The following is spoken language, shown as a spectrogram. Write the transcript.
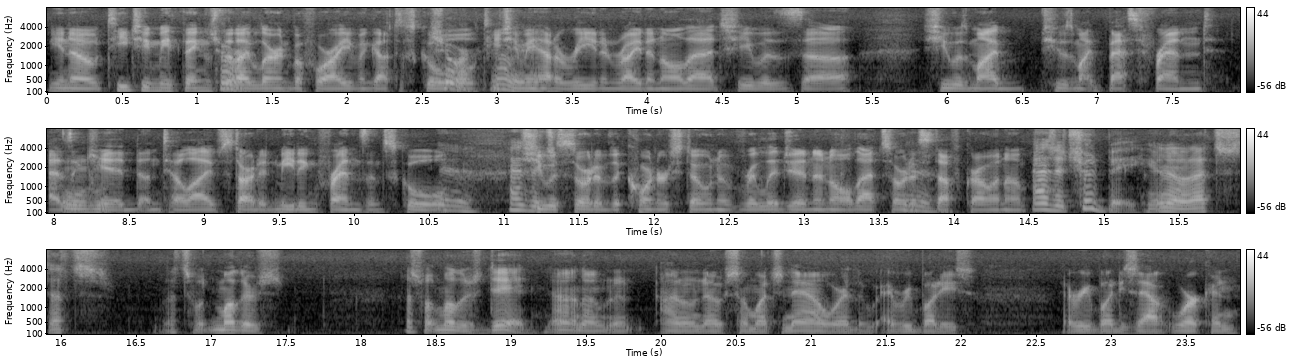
you know, teaching me things Sure. that I learned before I even got to school, Sure. teaching Oh, me how to read and write and all that. She was uh, she was my she was my best friend as a kid until I started meeting friends in school. Mm-hmm. Yeah. She it- was sort of the cornerstone of religion and all that sort of stuff growing up. as it should be. You know, that's that's that's what mothers that's what mothers did. I don't know, I don't know so much now where the, everybody's everybody's out working.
